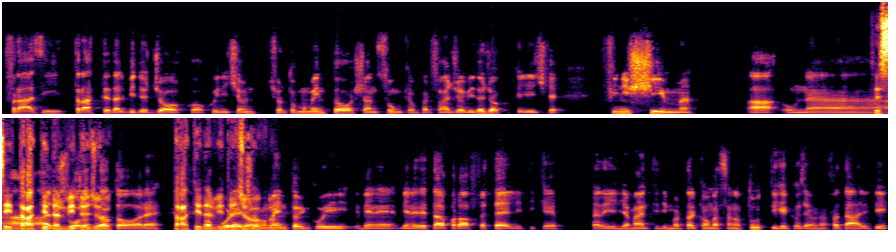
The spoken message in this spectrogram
frasi tratte dal videogioco. Quindi c'è un certo momento Shansung, che è un personaggio del videogioco, che gli dice finish him a un sì, sì, tratti dal videogioco. Tratti dal Oppure videogioco. c'è un momento in cui viene, viene detta la parola fatality, che per gli amanti di Mortal Kombat sanno tutti che cos'è una fatality.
